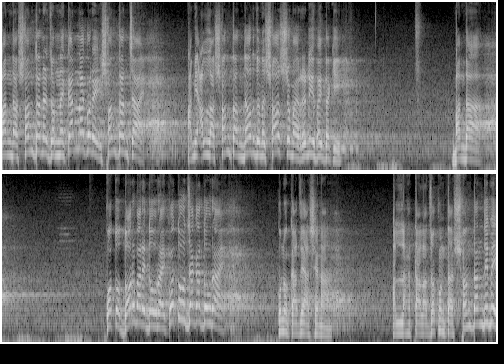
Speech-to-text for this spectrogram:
বান্দা সন্তানের জন্য কান্না করে, সন্তান চায়। আমি আল্লাহ সন্তান দেওয়ার জন্য সব সময় রেডি হয়ে থাকি। বান্দা কত দরবারে দৌড়ায়, কত জায়গা দৌড়ায়, কোনো কাজে আসে না। আল্লাহ তালা যখন তার সন্তান দেবে,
